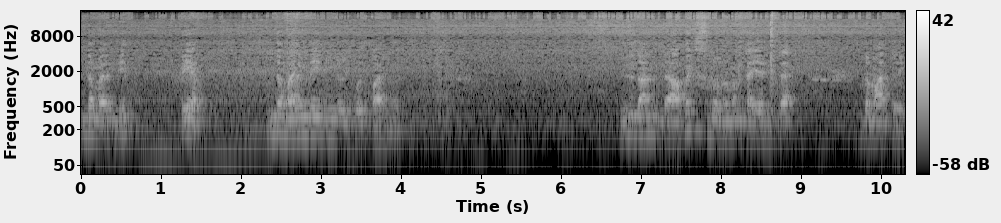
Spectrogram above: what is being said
இந்த மருந்தின் பெயர். இந்த மருந்தை நீங்கள் இப்போது பாருங்கள். இதுதான் இந்த அபெக்ஸ் நிறுவனம் தயாரித்த இந்த மாத்திரை.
